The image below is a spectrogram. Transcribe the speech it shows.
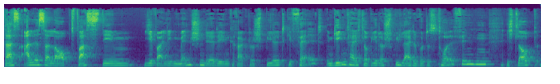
Da ist alles erlaubt, was dem jeweiligen Menschen, der den Charakter spielt, gefällt. Im Gegenteil, ich glaube, jeder Spielleiter wird es toll finden. Ich glaube,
